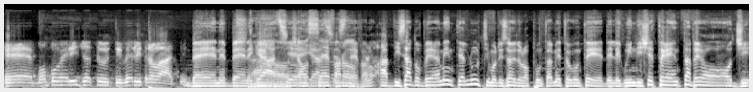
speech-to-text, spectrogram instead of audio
Eh, buon pomeriggio a tutti, ben ritrovati. Bene, bene, ciao, grazie. Ciao grazie Stefano. Stefano. Avvisato veramente all'ultimo, di solito l'appuntamento con te è delle 15.30, però oggi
